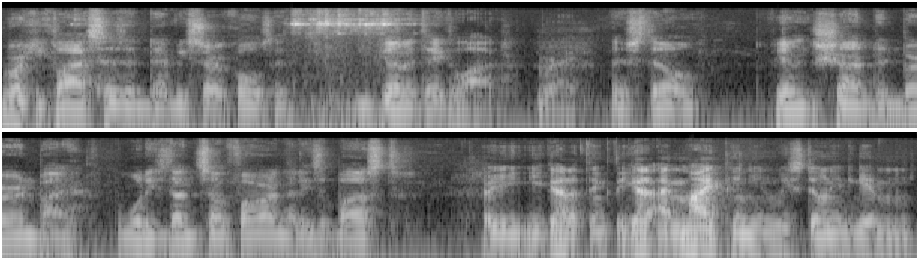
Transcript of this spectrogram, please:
rookie classes and Devy circles. It's gonna take a lot. Right. They're still feeling shunned and burned by what he's done so far, and that he's a bust. So you, you got to think that you got. In my opinion, we still need to give him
